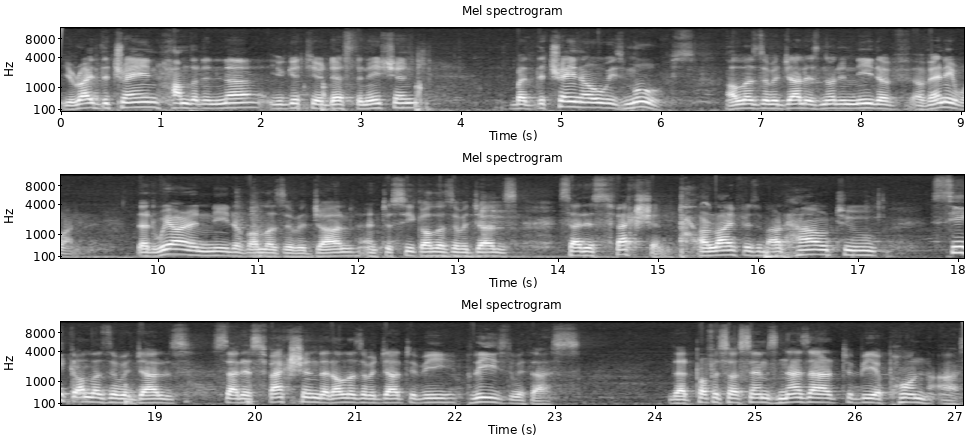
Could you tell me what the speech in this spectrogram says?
you ride the train, alhamdulillah, you get to your destination, but the train always moves. Allah is not in need of, of anyone. That we are in need of Allah and to seek Allah's satisfaction. Our life is about how to seek Allah's satisfaction that Allah to be pleased with us. That Prophet's nazar to be upon us.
